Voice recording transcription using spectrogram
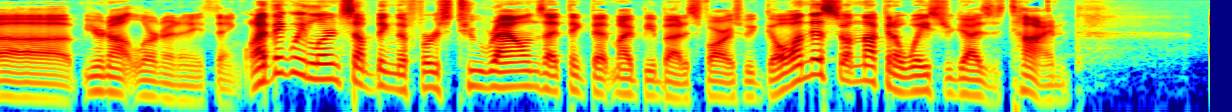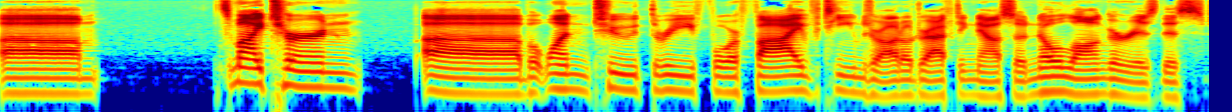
uh, you're not learning anything. I think we learned something the first two rounds. I think that might be about as far as we go on this, so I'm not going to waste your guys' time. Um, it's my turn. Uh, but one, two, three, four, five teams are auto drafting now, so no longer is this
